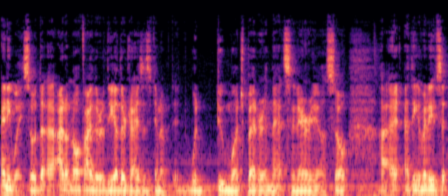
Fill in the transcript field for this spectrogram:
anyway. So I don't know if either of the other guys is going to would do much better in that scenario. So. I, I think if, any,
